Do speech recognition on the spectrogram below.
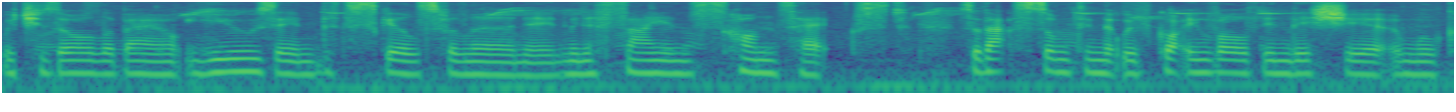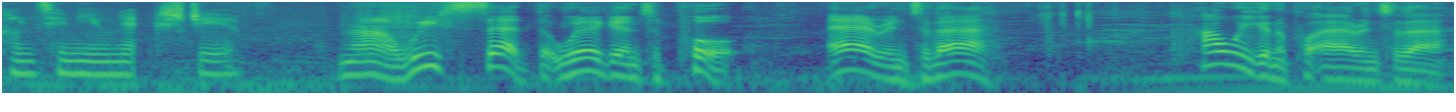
which is all about using the skills for learning in a science context. So that's something that we've got involved in this year and will continue next year. Now, we said that we're going to put air into there. How are we going to put air into there?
